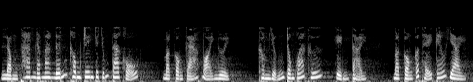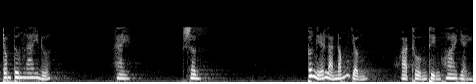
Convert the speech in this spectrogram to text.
Lòng tham đã mang đến không riêng cho chúng ta khổ, mà còn cả mọi người, không những trong quá khứ, hiện tại, mà còn có thể kéo dài trong tương lai nữa. 2. Sân Có nghĩa là nóng giận, Hòa Thượng Thiện Hoa dạy.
